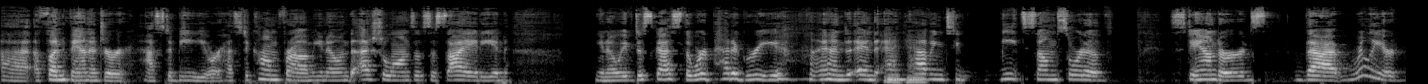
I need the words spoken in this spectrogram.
uh, a fund manager has to be or has to come from, you know, in the echelons of society. And, you know, we've discussed the word pedigree and, and, mm-hmm. and having to meet some sort of standards that really are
